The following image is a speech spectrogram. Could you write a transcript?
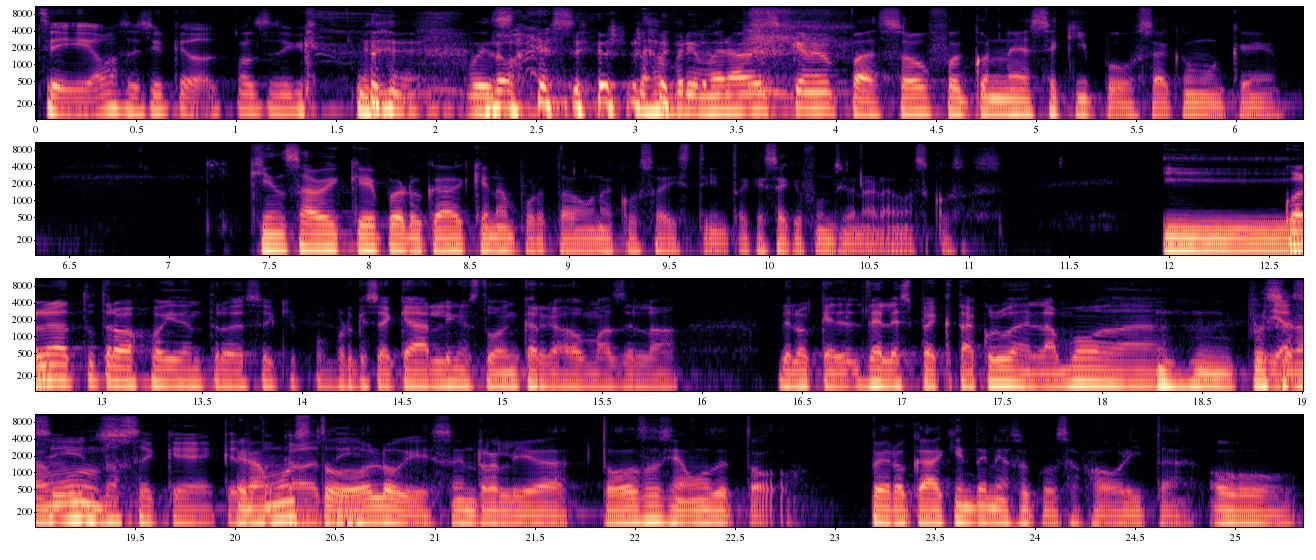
Sí, vamos a decir que dos. Vamos a decir que... Pues No voy a decir la primera vez que me pasó fue con ese equipo, o sea, como que quién sabe qué, pero cada quien aportaba una cosa distinta que hacía que funcionaran las cosas. Y ¿Cuál era tu trabajo ahí dentro de ese equipo? Porque sé que Arling estuvo encargado más de la de lo que del espectáculo de la moda pues y así, éramos, no sé qué, qué éramos todólogos en realidad, todos hacíamos de todo, pero cada quien tenía su cosa favorita o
